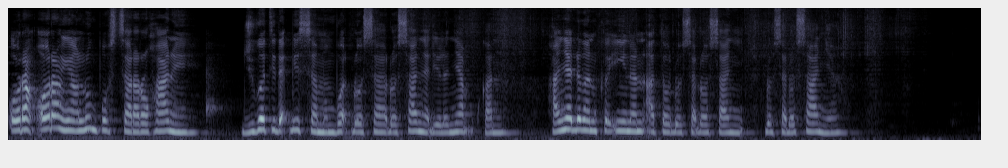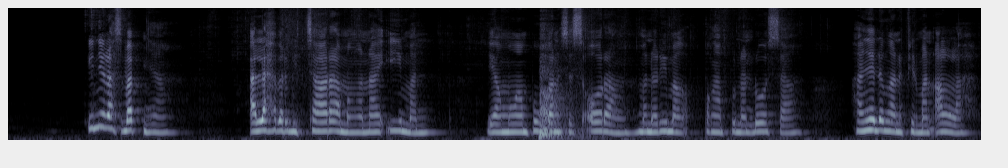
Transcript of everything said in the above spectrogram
Orang-orang yang lumpuh secara rohani juga tidak bisa membuat dosa-dosanya dilenyapkan hanya dengan keinginan atau dosa-dosanya. Dosa-dosanya. Inilah sebabnya Allah berbicara mengenai iman yang memampukan seseorang menerima pengampunan dosa hanya dengan firman Allah.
